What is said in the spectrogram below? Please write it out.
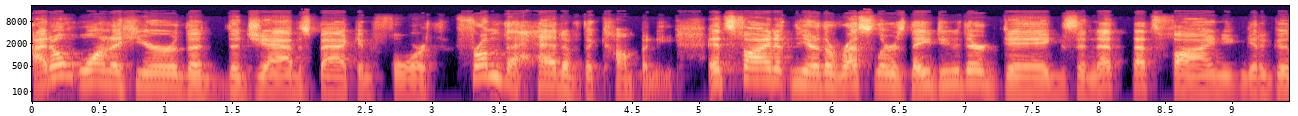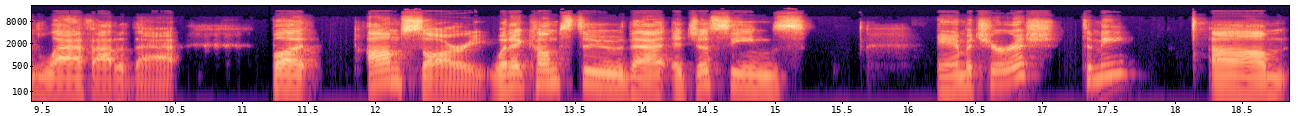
I don't want to hear the the jabs back and forth from the head of the company. It's fine if you know the wrestlers they do their digs and that that's fine. You can get a good laugh out of that. But I'm sorry, when it comes to that, it just seems amateurish to me. Um,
